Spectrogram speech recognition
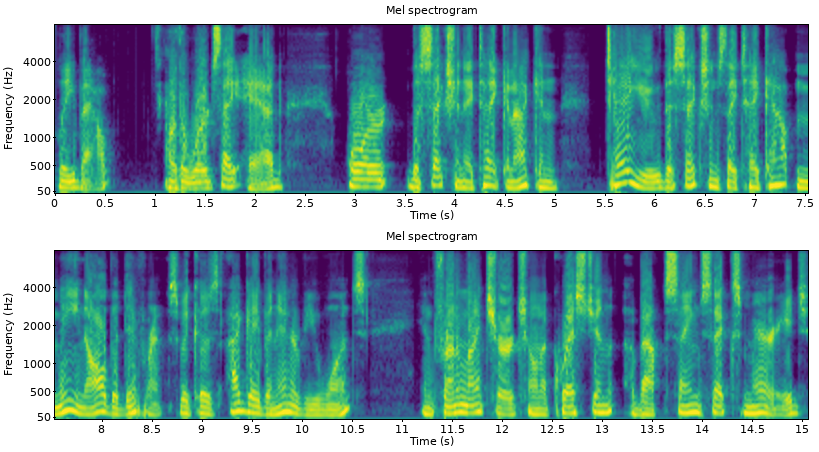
leave out, or the words they add, or the section they take. And I can tell you the sections they take out mean all the difference because I gave an interview once in front of my church on a question about same sex marriage.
